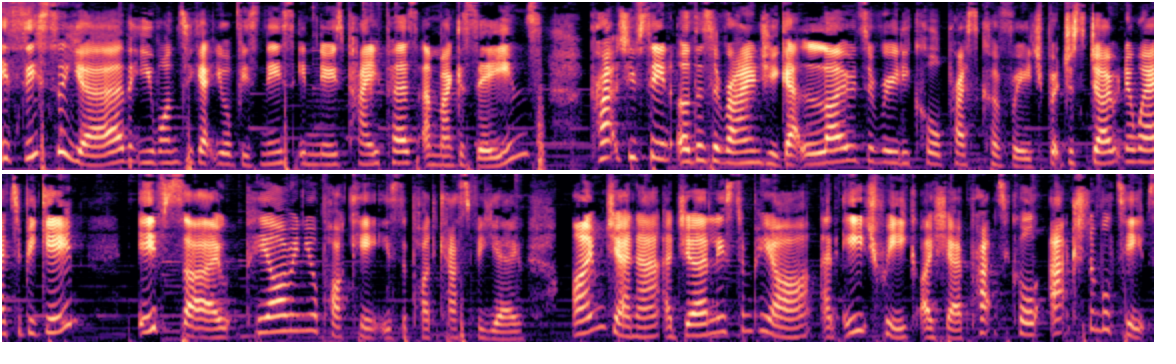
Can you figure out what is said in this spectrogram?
Is this the year that you want to get your business in newspapers and magazines? Perhaps you've seen others around you get loads of really cool press coverage, but just don't know where to begin? If so, PR in Your Pocket is the podcast for you. I'm Jenna, a journalist and PR, and each week I share practical, actionable tips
